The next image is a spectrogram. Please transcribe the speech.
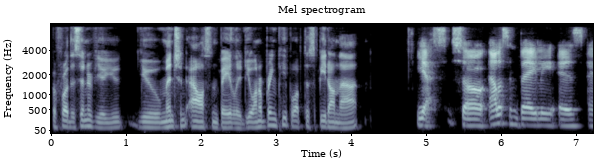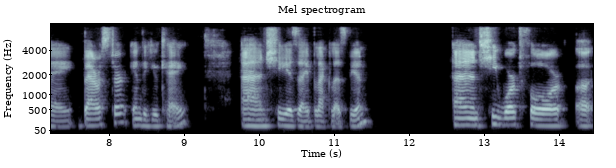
before this interview, you you mentioned Allison Bailey. Do you want to bring people up to speed on that? Yes. So Allison Bailey is a barrister in the UK and she is a black lesbian. And she worked for uh,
